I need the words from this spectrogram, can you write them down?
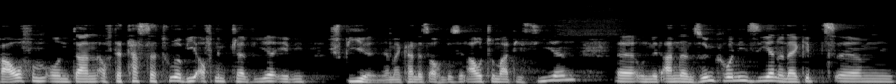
kaufen und dann auf der Tastatur wie auf einem Klavier eben spielen. Ja, man kann das auch ein bisschen automatisieren äh, und mit anderen synchronisieren und da gibt's ähm,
